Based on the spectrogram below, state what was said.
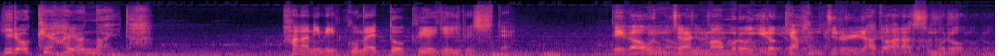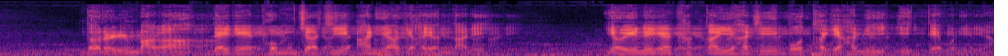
이렇게 하였나이다. 하나님이 꿈에 또 그에게 이르시되 네가 온전한 마음으로 이렇게 한 줄을 나도 알았으므로 너를 막아 내게 범죄하지 아니하게 하였나니 여인에게 가까이 하지 못하게 함이 이 때문이니라.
